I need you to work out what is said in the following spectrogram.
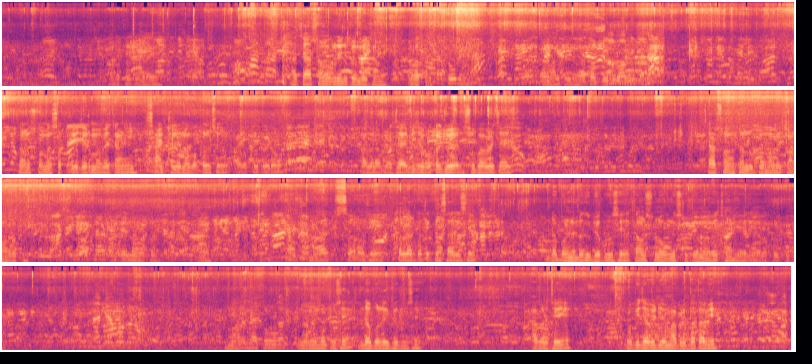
આ ચારસો ને ઓગણીસ રૂપિયા વેચાણી. ત્રણસો ને સત્યોતેરમાં વેચાણી, સાઠ થેલીનો વકલ છે, આ વકલ પડ્યો. આગળ આપણે જાય બીજો વકલ જોઈએ શું ભાવ વેચાય. ચારસો ને ત્રણ રૂપિયામાં વેચાણો વકલ. પેલો વકલ. માલ સારો છે, કલર પતિ પણ સારી છે. ડબલ ને બધું ભેગું છે, ત્રણસો ને ઓગણીસ રૂપિયામાં વેચાણ એરિયા વકલ પડે માલમાં થોડું નાનું મોટું છે, ડબલ એ ભેગું છે. આગળ જઈએ. તો બીજા વિડીયોમાં આપણે બતાવીએ.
